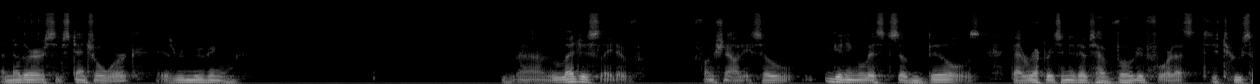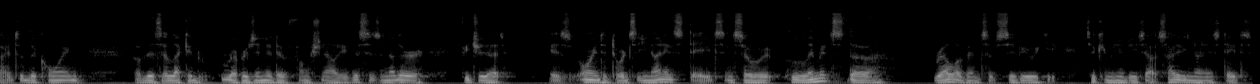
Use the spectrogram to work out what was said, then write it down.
Another substantial work is removing uh, legislative functionality. So getting lists of bills that representatives have voted for. That's the two sides of the coin of this elected representative functionality. This is another feature that is oriented towards the United States, and so it limits the relevance of CiviWiki to communities outside of the United States.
